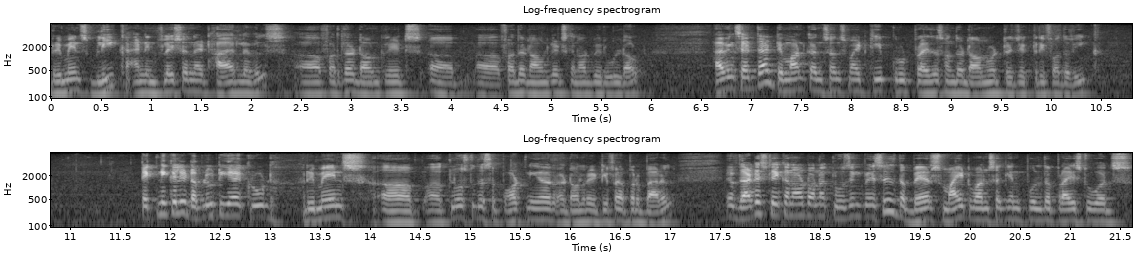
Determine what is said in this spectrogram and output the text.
remains bleak and inflation at higher levels. Uh, further downgrades, uh, uh, further downgrades cannot be ruled out. Having said that, demand concerns might keep crude prices on the downward trajectory for the week. Technically, WTI crude remains uh, uh, close to the support near $1.85 per barrel. If that is taken out on a closing basis, the bears might once again pull the price towards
